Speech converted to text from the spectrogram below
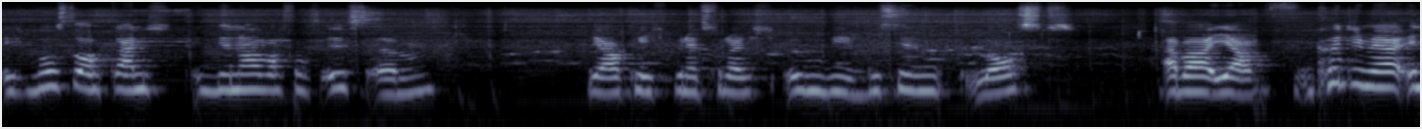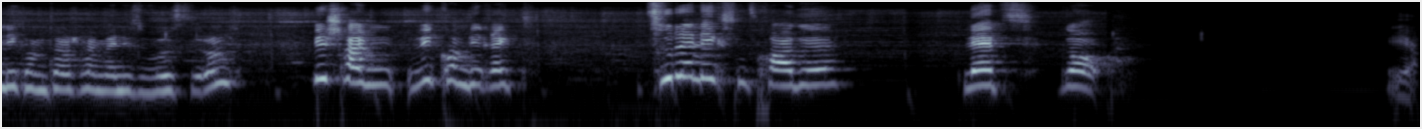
ich wusste auch gar nicht genau, was das ist. Ähm, ja, okay, ich bin jetzt vielleicht irgendwie ein bisschen lost. Aber ja, könnt ihr mir in die Kommentare schreiben, wenn ihr es wüsstet. Und wir schreiben, wir kommen direkt zu der nächsten Frage. Let's go. Ja.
